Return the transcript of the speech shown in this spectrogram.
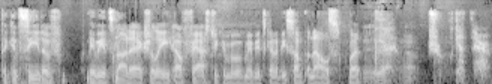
the conceit of maybe it's not actually how fast you can move. Maybe it's got to be something else. But yeah, yeah, sure, we'll get there.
